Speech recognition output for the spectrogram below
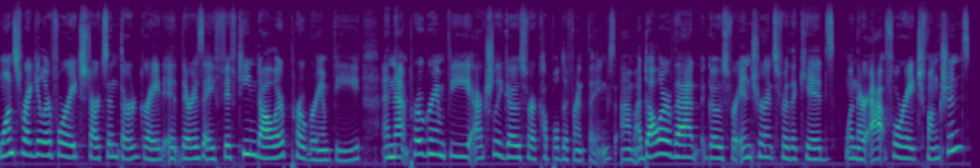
Once regular 4-H starts in third grade, it, there is a $15 program fee, and that program fee actually goes for a couple different things. Um, a dollar of that goes for insurance for the kids when they're at 4-H functions,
